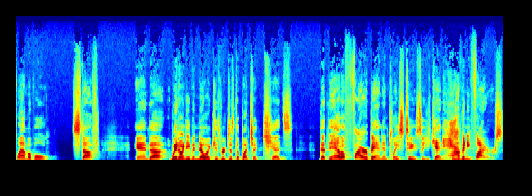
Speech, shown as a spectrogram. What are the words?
flammable stuff, and uh, we don't even know it because we're just a bunch of kids. That they have a fire ban in place too, so you can't have any fires.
